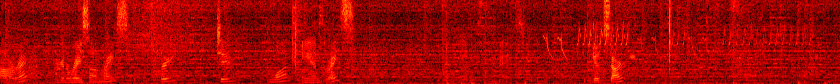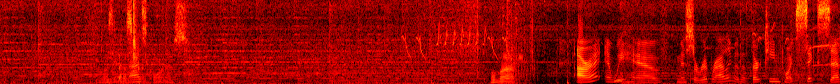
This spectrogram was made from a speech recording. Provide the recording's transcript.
All right, we're gonna race on race. Three, two, one, and race. Good start. That's Yeah, nice nice turn. corners. Oh my. All right, and we have Mr. Rip Riley with a 13.67.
